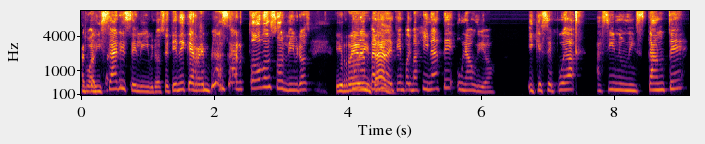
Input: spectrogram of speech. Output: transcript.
actualizar ese libro se tiene que reemplazar todos esos libros y reeditar. Una pérdida de tiempo. Imagínate un audio y que se pueda así en un instante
